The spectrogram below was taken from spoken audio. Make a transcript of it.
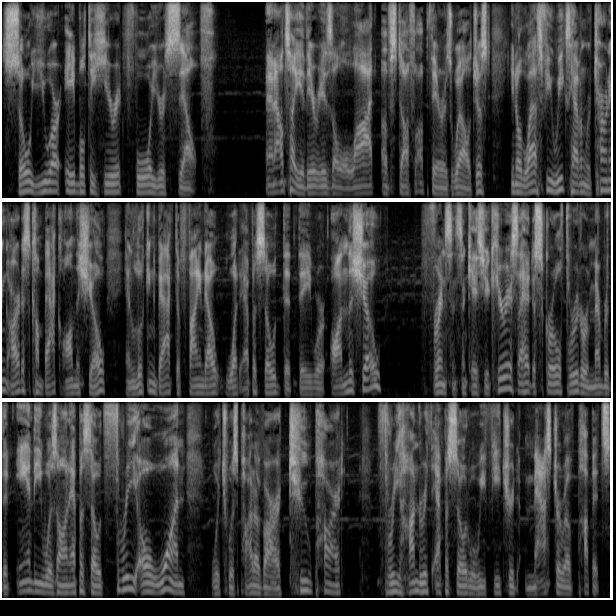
so you are able to hear it for yourself. And I'll tell you, there is a lot of stuff up there as well. Just, you know, the last few weeks having returning artists come back on the show and looking back to find out what episode that they were on the show for instance, in case you're curious, I had to scroll through to remember that Andy was on episode 301, which was part of our two part 300th episode where we featured Master of Puppets.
